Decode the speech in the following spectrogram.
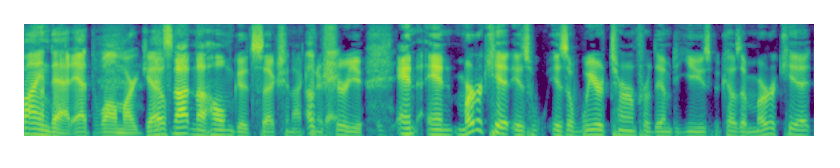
find that at the Walmart, Joe? It's not in the home goods section, I can Okay. assure you. And and murder kit is is a weird term for them to use because a murder kit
